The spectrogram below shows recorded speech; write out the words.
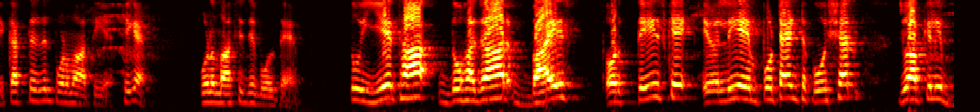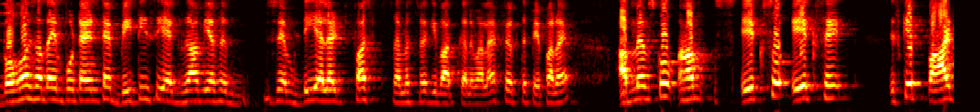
इकतीस दिन पूर्णिमा आती है, ठीक है? पूर्णमासी से बोलते हैं। तो ये था 2022 और 23 के लिए इंपोर्टेंट क्वेश्चन जो आपके लिए बहुत ज़्यादा इंपोर्टेंट है। बीटीसी एग्ज़ाम या फिर जिसे हम डी एल फ़र्स्ट सेमेस्टर की बात करने वाला है फिफ्थ पेपर है। अब मैं उसको हम 101 से इसके पार्ट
